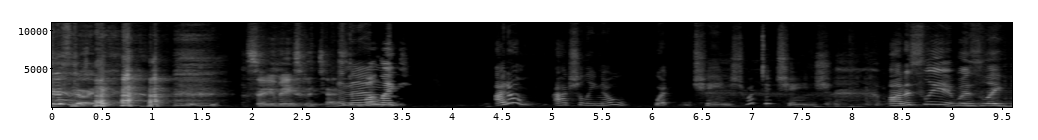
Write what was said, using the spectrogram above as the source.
True story. so you basically tested. And then but like I don't actually know what changed. What did change? honestly it was like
